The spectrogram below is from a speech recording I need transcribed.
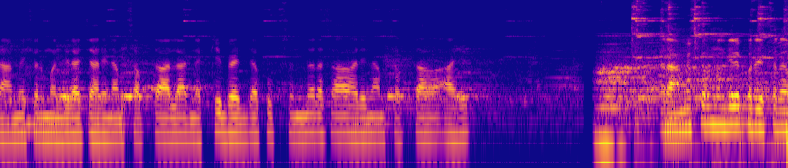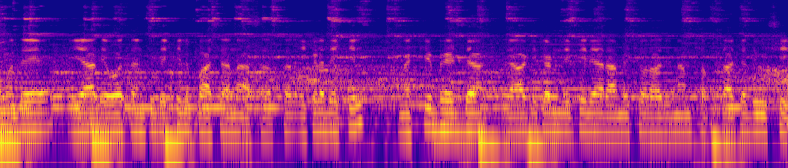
रामेश्वर मंदिराच्या हरिनाम सप्ताहाला नक्की भेट द्या. खूप सुंदर असा हरिनाम सप्ताह आहे. रामेश्वर मंदिर परिसरामध्ये या देवतांची देखील पाषाणं असतात. तर इकडे देखील नक्की भेट द्या. या ठिकाणी देखील या रामेश्वर हरिनाम सप्ताहाच्या दिवशी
